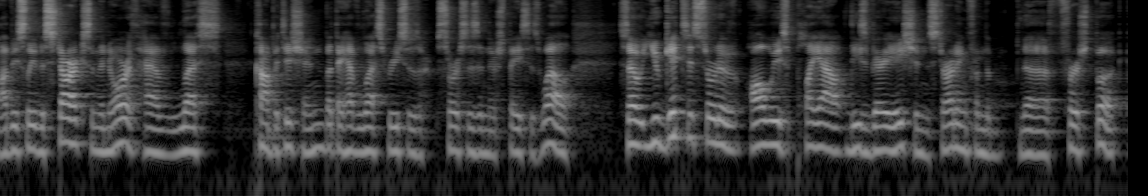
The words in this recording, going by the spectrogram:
Obviously, the Starks in the north have less competition, but they have less resources in their space as well. So you get to sort of always play out these variations starting from the the first book.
